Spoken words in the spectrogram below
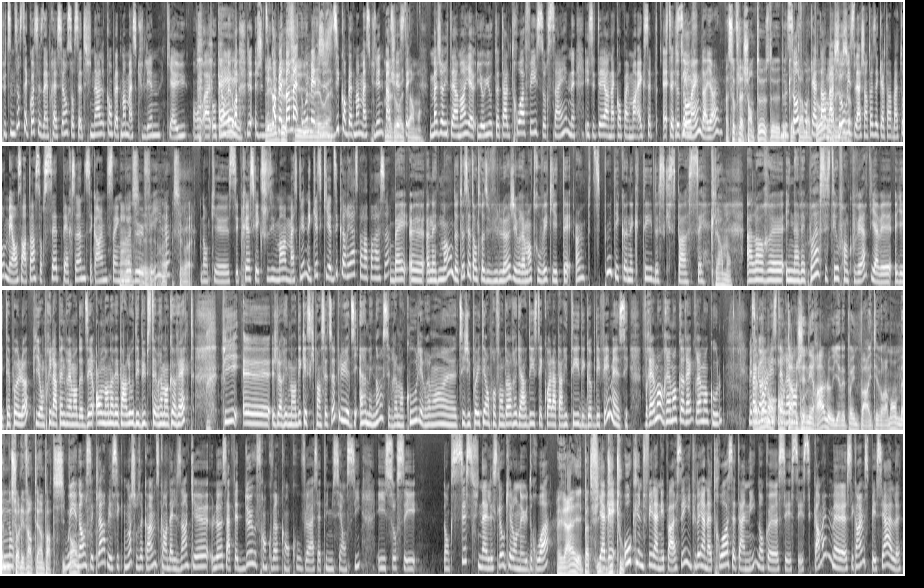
Peux-tu me dire c'était quoi ses impressions sur cette finale complètement masculine qu'il y a eu, on- à- auquel on a Hey! droit? Je, dis avait complètement, deux ma- filles, oui, mais, mais je ouais. dis complètement masculine parce que c'était Majoritairement. majoritairement, il y, a, il y a eu au total trois filles sur scène et c'était en accompagnement, except C'était euh, toutes sauf- les mêmes, d'ailleurs. Ah, sauf la chanteuse de, de Sauf Caltar pour Caltar là, Bateau, c'est oui, c'est la chanteuse de Caltar Bateau, mais on s'entend sur sept personnes, c'est quand même cinq Ah, gars, deux filles. ouais, là. c'est vrai. Donc, euh, c'est presque exclusivement masculine. Et qu'est-ce qu'il a dit, Corias, par rapport à ça? Ben, euh, honnêtement, de toute cette entrevue-là, j'ai vraiment trouvé qu'il était un petit petit peu déconnecté de ce qui se passait. Clairement. Alors, euh, ils n'avaient pas assisté aux Francouvertes, il y avait, il était pas là, puis ils ont pris la peine vraiment de dire, on en avait parlé au début, puis c'était vraiment correct. puis euh, je leur ai demandé qu'est-ce qu'ils pensaient de ça, puis lui a dit, ah mais non, c'est vraiment cool, il y a vraiment, euh, tu sais, j'ai pas été en profondeur regarder c'était quoi la parité des pis des filles, mais c'est vraiment vraiment correct, vraiment cool. Mais Ah, même en, lui, en vraiment termes cool. général, il n'y avait pas une parité vraiment, même Non. sur les 21 participants. Oui, non, c'est clair. Mais c'est- moi, je trouve ça quand même scandalisant que là, ça fait deux Francouvertes qu'on couvre là, à cette émission-ci. Et sur ces donc six finalistes-là auxquels on a eu droit, là, il n'y avait pas de il filles avait du tout. aucune fille l'année passée. Et puis là, il y en a trois cette année. Donc, euh, c'est c'est- c'est quand, même, euh, c'est quand même spécial.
